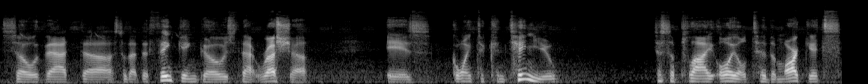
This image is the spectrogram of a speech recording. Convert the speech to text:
so that, uh, so that the thinking goes that Russia is going to continue to supply oil to the markets,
